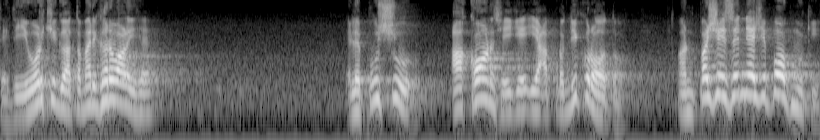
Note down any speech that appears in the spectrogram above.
તેથી એ ઓળખી ગયો તમારી ઘરવાળી છે. એટલે પૂછ્યું આ કોણ છે? કે એ આપણો દીકરો હતો. અને પછી સંન્યાસી પોક મૂકી.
